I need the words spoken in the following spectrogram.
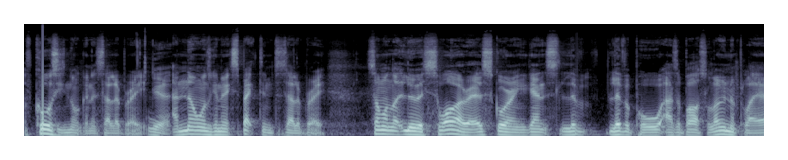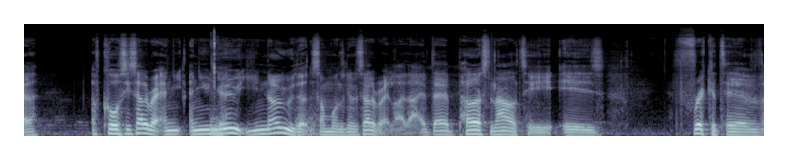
Of course, he's not going to celebrate, Yeah. and no one's going to expect him to celebrate. Someone like Luis Suarez scoring against Liv- Liverpool as a Barcelona player, of course he celebrates, and and you Yeah. knew you know that someone's going to celebrate like that if their personality is fricative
